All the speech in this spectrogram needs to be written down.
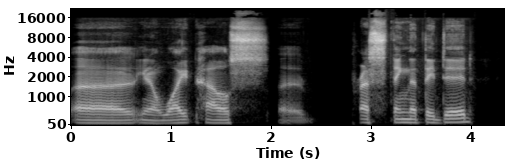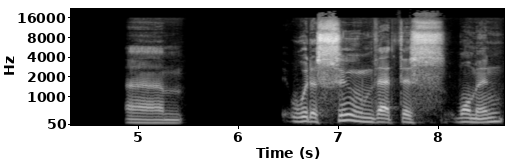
uh, you know, White House uh, press thing that they did, um, would assume that this woman,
